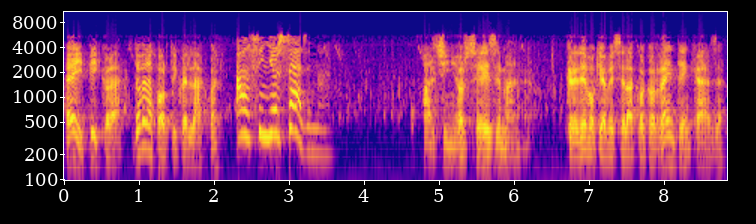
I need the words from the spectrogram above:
Ehi, piccola, dove la porti quell'acqua? Al signor Seseman. Al signor Seseman. Credevo che avesse l'acqua corrente in casa.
